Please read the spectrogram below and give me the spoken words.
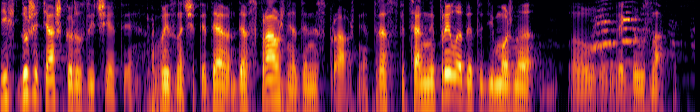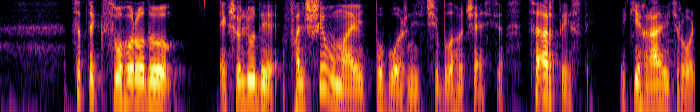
Їх дуже тяжко розлічити, визначити, де, де справжнє, де не справжнє. Треба спеціальні прилади, тоді можна якби узнати. Це так свого роду, якщо люди фальшиву мають побожність чи благочестя, це артисти, які грають роль.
